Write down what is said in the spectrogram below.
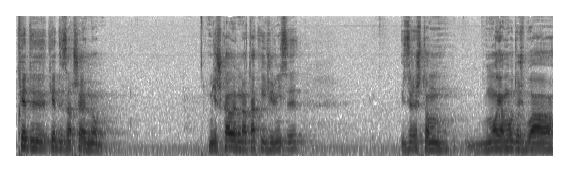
kiedy, kiedy zacząłem? No, mieszkałem na takiej dzielnicy, I zresztą moja młodość była, e,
